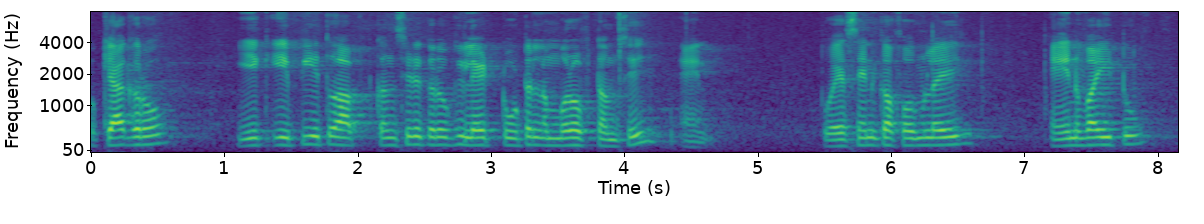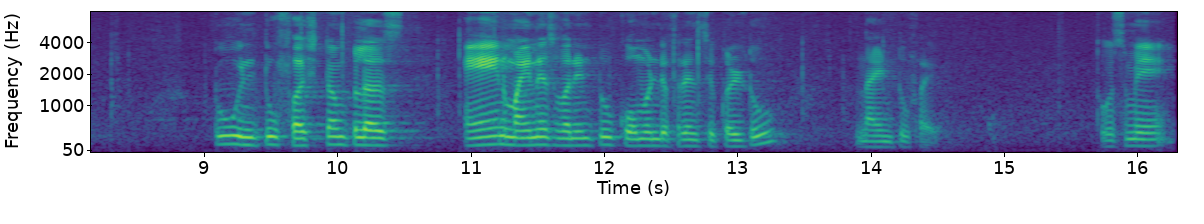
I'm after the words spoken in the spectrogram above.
तो क्या करो? ये एक ए पी है तो आप कंसिडर करो कि let total number of terms is n तो एस एन का formula is n by two two into first term plus n minus one into common difference equal to nine two five तो इसमें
